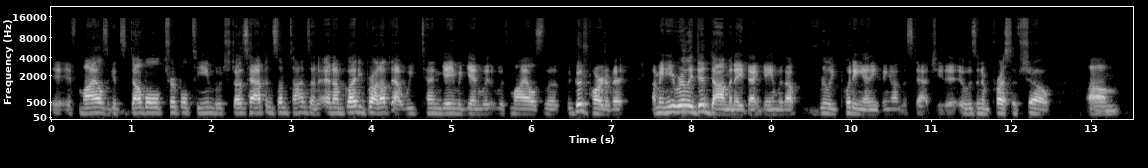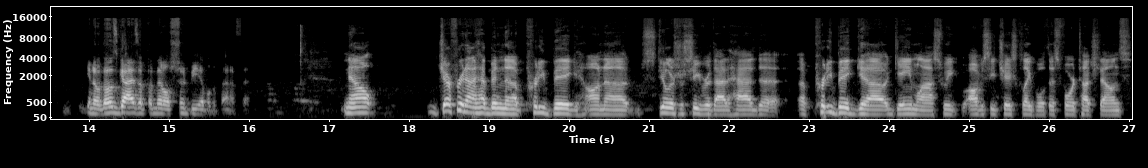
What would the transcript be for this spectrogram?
if Myles gets double, triple teamed, which does happen sometimes, and, and I'm glad you brought up that Week 10 game again with, with Myles. The, the good part of it, I mean, he really did dominate that game without really putting anything on the stat sheet. It, it was an impressive show. Um, you know, those guys up the middle should be able to benefit. Now, Jeffrey and I have been uh, pretty big on a Steelers receiver that had uh, a pretty big uh, game last week. Obviously, Chase Claypool with his four touchdowns.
